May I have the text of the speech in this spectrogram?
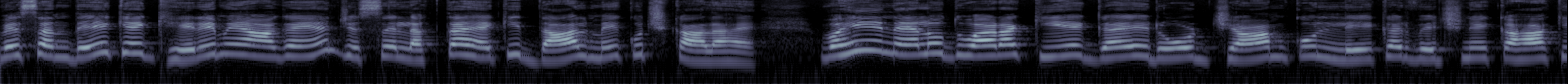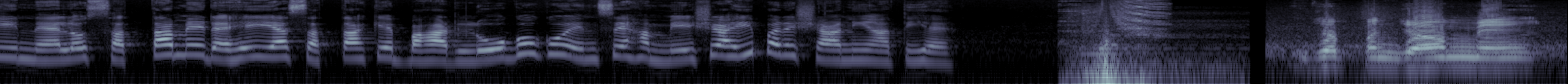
वे संदेह के घेरे में आ गए हैं, जिससे लगता है कि दाल में कुछ काला है। वहीं इनेलो द्वारा किए गए रोड जाम को लेकर विज ने कहा कि इनेलो सत्ता में रहे या सत्ता के बाहर, लोगों को इनसे हमेशा ही परेशानी आती है। जब पंजाब में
